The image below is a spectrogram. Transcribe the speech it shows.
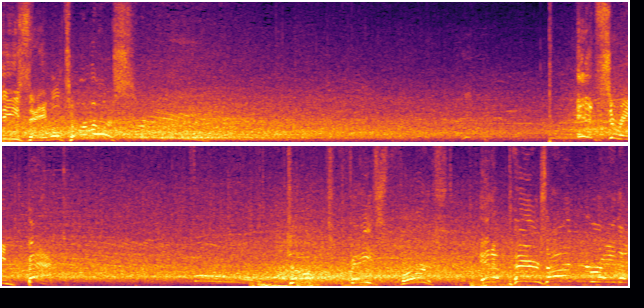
And he's able to reverse. Answering back. Dumped face first. It appears Andre the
